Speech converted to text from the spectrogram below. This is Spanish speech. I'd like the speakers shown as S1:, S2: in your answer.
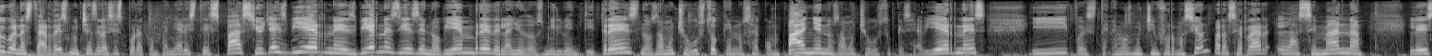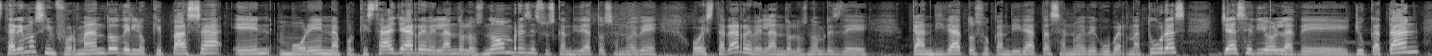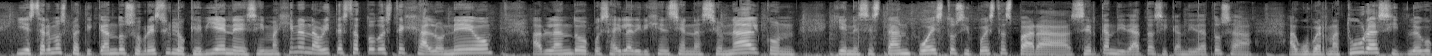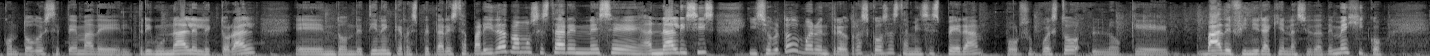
S1: Muy buenas tardes, muchas gracias por acompañar este espacio. Ya es viernes, viernes 10 de noviembre del año 2023. Nos da mucho gusto que nos acompañen, nos da mucho gusto que sea viernes y pues tenemos mucha información para cerrar la semana. Le estaremos informando de lo que pasa en Morena, porque está ya revelando los nombres de sus candidatos a nueve, o estará revelando los nombres de candidatos o candidatas a nueve gubernaturas. Ya se dio la de Yucatán y estaremos platicando sobre eso y lo que viene. ¿Se imaginan? Ahorita está todo este jaloneo, hablando pues ahí la dirigencia nacional con quienes están puestos y puestas para ser candidatas y candidatos a, gubernaturas y luego con todo este tema del tribunal electoral en donde tienen que respetar esta paridad. Vamos a estar en ese análisis y sobre todo, bueno, entre otras cosas, también se espera, por su supuesto, lo que va a definir aquí en la Ciudad de México.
